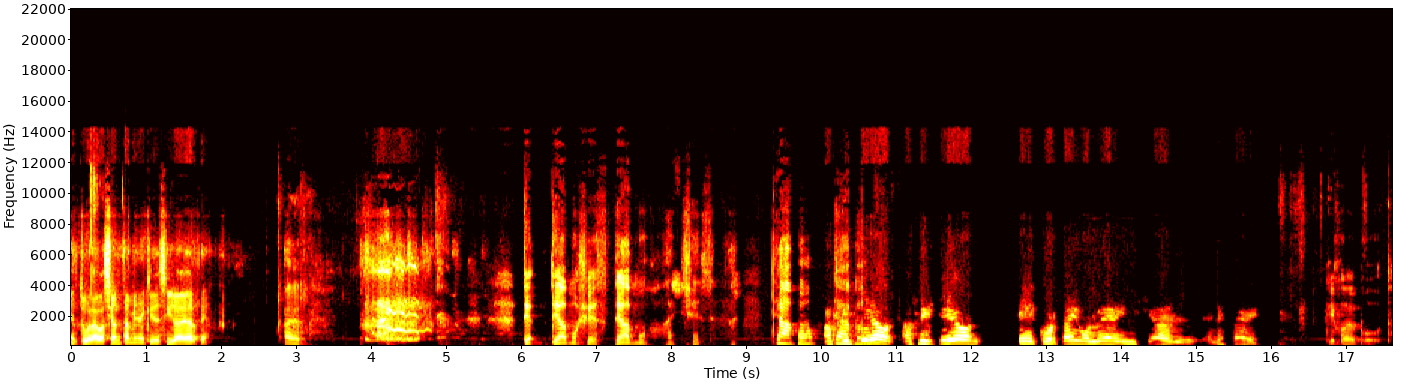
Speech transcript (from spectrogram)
En tu grabación también hay que decir AR. A ver. Te, te amo, Jess, te amo. Ay, Jess, te amo, te amo. Anfitrión, anfitrión, eh, cortá y volver a iniciar el, el space. Qué hijo de puta.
